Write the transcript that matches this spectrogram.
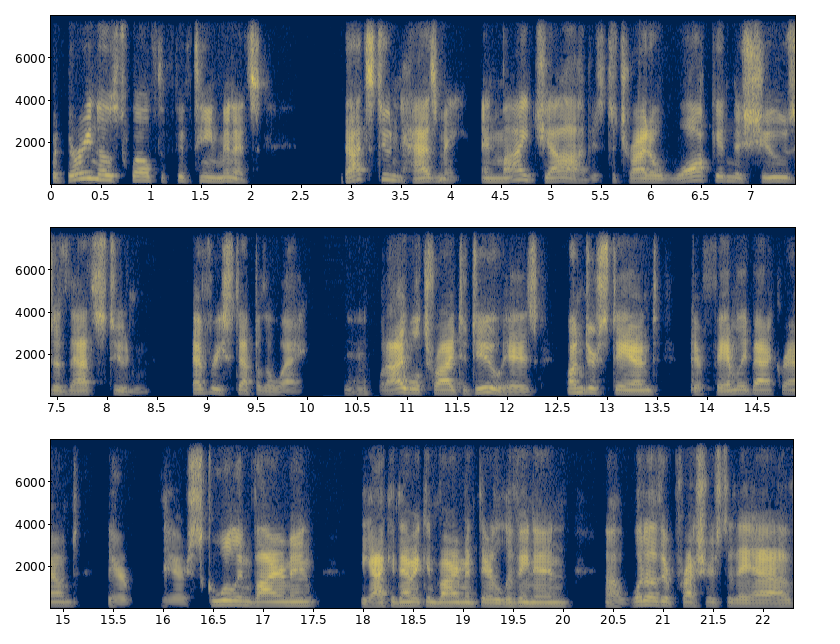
But during those 12 to 15 minutes, that student has me. And my job is to try to walk in the shoes of that student every step of the way. Mm-hmm. What I will try to do is understand their family background, their, their school environment, the academic environment they're living in. Uh, what other pressures do they have?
